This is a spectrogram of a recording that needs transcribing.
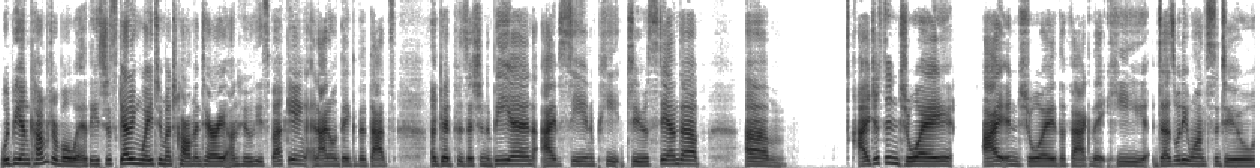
would be uncomfortable with. He's just getting way too much commentary on who he's fucking, and I don't think that that's a good position to be in. I've seen Pete do stand up. Um, I just enjoy I enjoy the fact that he does what he wants to do,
